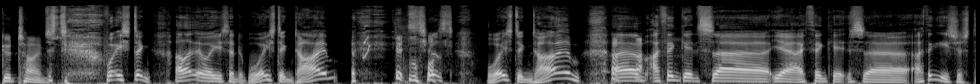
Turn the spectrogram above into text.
Good times. Just wasting. I like the way you said wasting time. it's just wasting time. Um, I think it's. Uh, yeah, I think it's. Uh, I think he's just.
